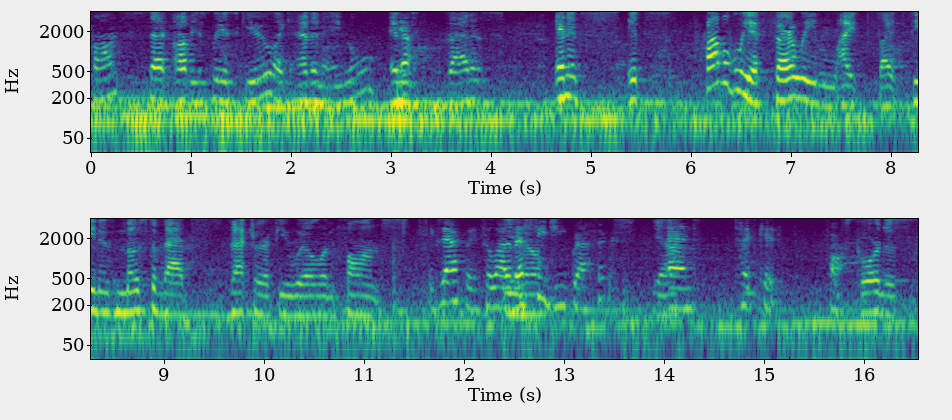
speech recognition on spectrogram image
fonts. set obviously askew, like at an angle, and Yeah. that is, and it's it's probably a fairly light site, seen as most of that's vector, if you will, and fonts. Exactly. It's a lot of You know. SVG graphics Yeah. and Typekit fonts. It's gorgeous.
